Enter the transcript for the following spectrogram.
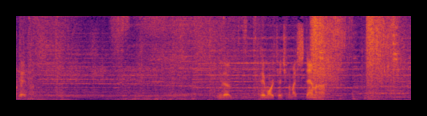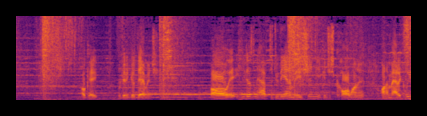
Okay. Need to pay more attention to my stamina. Okay, we're getting good damage. Oh, it, he doesn't have to do the animation. You can just call on it automatically.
